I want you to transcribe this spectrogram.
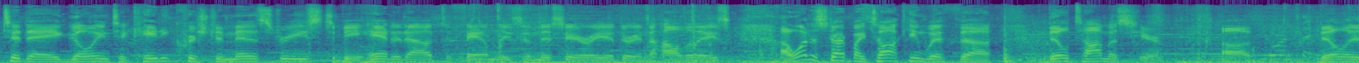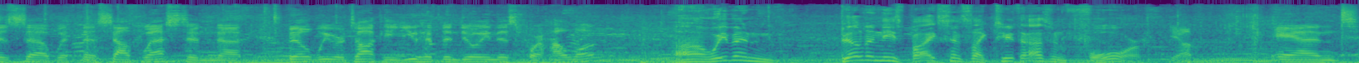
today, going to Katy Christian Ministries to be handed out to families in this area during the holidays. I want to start by talking with uh, Bill Thomas here. Uh, Bill is uh, with the Southwest, and uh, Bill, we were talking. You have been doing this for how long? Uh, we've been building these bikes since like 2004. Yep. And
